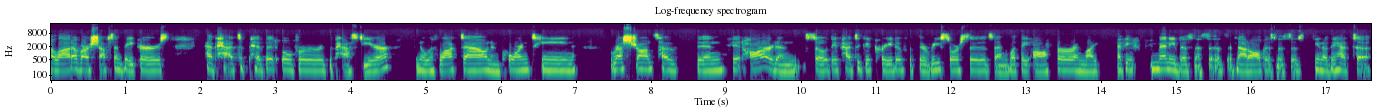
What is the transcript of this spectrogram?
a lot of our chefs and bakers have had to pivot over the past year. You know, with lockdown and quarantine, restaurants have been hit hard. And so they've had to get creative with their resources and what they offer. And like, I think many businesses, if not all businesses, you know, they had to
